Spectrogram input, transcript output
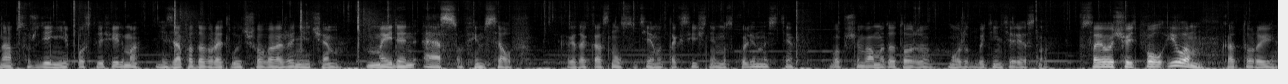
на обсуждении после фильма нельзя подобрать лучшего выражения, чем «made an ass of himself», когда коснулся темы токсичной маскулинности. В общем, вам это тоже может быть интересно. В свою очередь, Пол Илом, который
